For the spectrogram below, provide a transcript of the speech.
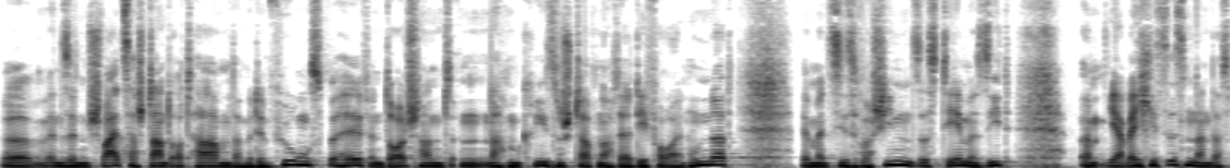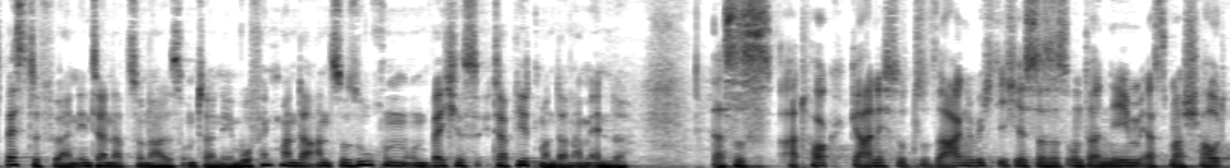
Äh, wenn sie einen Schweizer Standort haben, dann mit dem Führungsbehelf. In Deutschland nach dem Krisenstab, nach der DV100. Wenn man jetzt diese verschiedenen Systeme sieht, ähm, ja, welches ist denn dann das Beste für ein internationales Unternehmen? Wo fängt man da an zu suchen und welches etabliert man dann am Ende? Dass es ad hoc gar nicht so zu sagen wichtig ist, dass das Unternehmen erstmal schaut,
